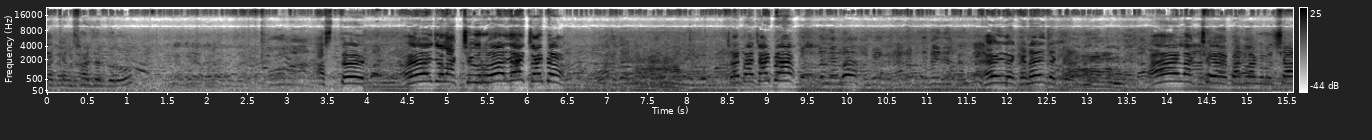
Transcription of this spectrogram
দেখেন, সাইজের গরু। আস্তে। এই যে লাগছে গরু, এই এই, চাইপা। চাইপা চাইপা। এই দেখেন এই দেখেন। এই লাগছে পাগলা গরু, চা।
